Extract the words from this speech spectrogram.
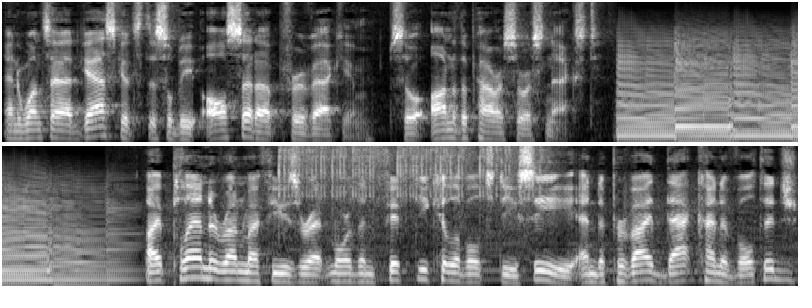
And once I add gaskets, this will be all set up for a vacuum. So onto the power source next. I plan to run my fusor at more than 50 kilovolts DC, and to provide that kind of voltage,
